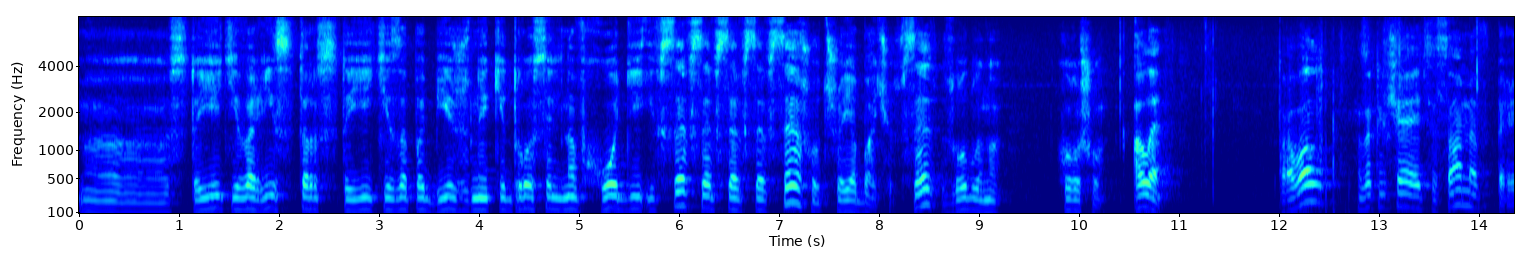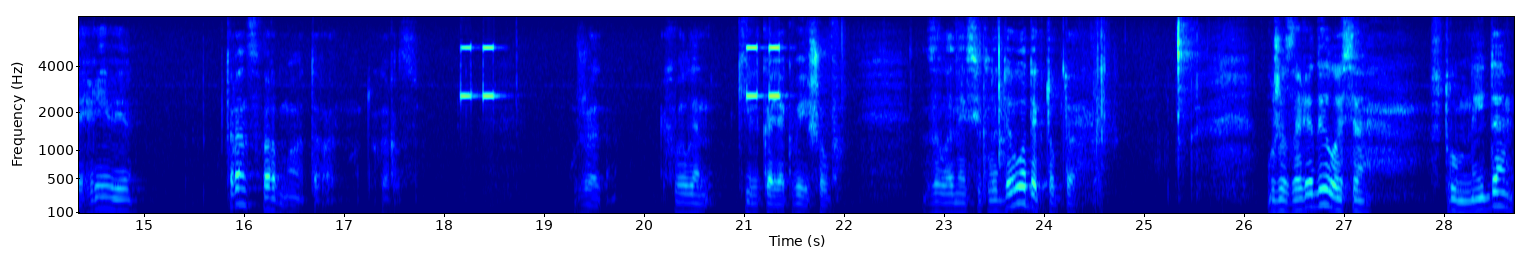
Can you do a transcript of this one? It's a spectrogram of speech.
Е, Стоїть і варістор, стоїть і запобіжник, і дросель на вході, і все, все, все, все, все, що, що я бачу, все зроблено хорошо. Але провал заключається саме в перегріві трансформатора. От зараз вже хвилин кілька, як вийшов зелений світлодіодик, тобто вже зарядилося, струм не йде,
